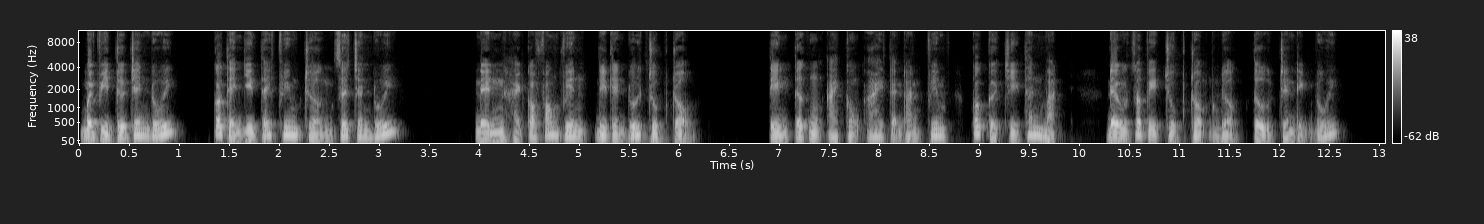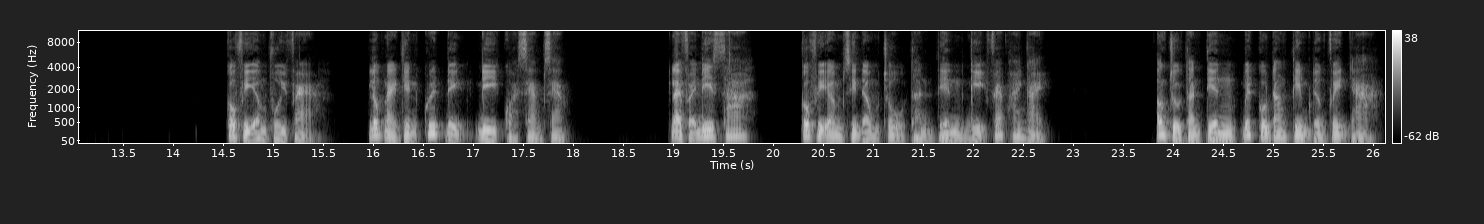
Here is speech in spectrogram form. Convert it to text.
Bởi vì từ trên núi có thể nhìn thấy phim trường dưới chân núi, nên hay có phóng viên đi lên núi chụp trộm. Tin tức ai cùng ai tại đoàn phim có cử chỉ thân mật đều do bị chụp trộm được từ trên đỉnh núi. Cô phi âm vui vẻ, lúc này liền quyết định đi qua xem xem. Lại phải đi xa, cô phi âm xin ông chủ thần tiên nghỉ phép hai ngày. Ông chủ thần tiên biết cô đang tìm đường về nhà,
